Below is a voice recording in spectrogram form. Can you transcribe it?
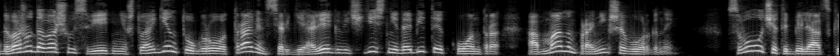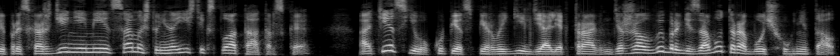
Довожу до вашего сведения, что агент УГРО Травин Сергей Олегович есть недобитая контра, обманом проникшая в органы. Сволочь это беляцкое происхождение имеет самое что ни на есть эксплуататорское. Отец его, купец первой гильдии Олег Травин, держал в Выборге завод и рабочих угнетал,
